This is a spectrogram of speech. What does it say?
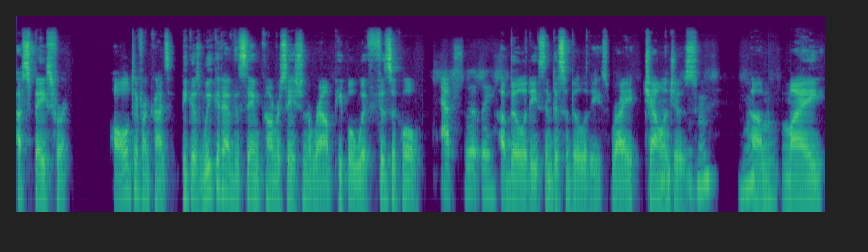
a space for all different kinds because we could have the same conversation around people with physical absolutely abilities and disabilities right mm-hmm. challenges mm-hmm. Mm-hmm. Um, my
